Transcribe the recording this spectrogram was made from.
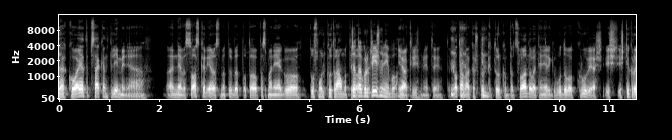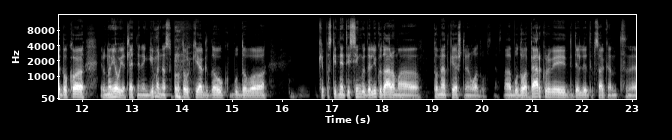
ta koja, taip sakant, priminė. Ne visos karjeros metu, bet po to pas mane, jeigu tų smulkių traumų, tai... Čia ta, kur kryžminiai buvo. Jo, kryžminiai, tai, tai po to na, kažkur kitur kompensuodavo, ten irgi būdavo krūvė. Aš iš, iš tikrųjų dėl ko ir nuėjau į atletinį rengimą, nes supratau, kiek daug būdavo, kaip pasakyti, neteisingų dalykų daroma tuomet, kai aš treniruodavau. Nes na, būdavo perkrūviai dideli, taip sakant, e,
